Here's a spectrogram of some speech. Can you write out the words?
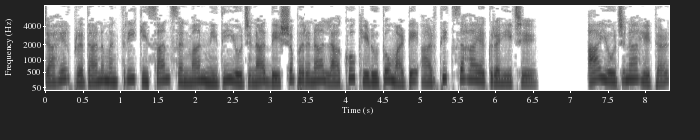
જાહેર પ્રધાનમંત્રી કિસાન સન્માન નિધિ યોજના દેશભરના લાખો ખેડૂતો માટે આર્થિક સહાયક રહી છે. આ યોજના હેઠળ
